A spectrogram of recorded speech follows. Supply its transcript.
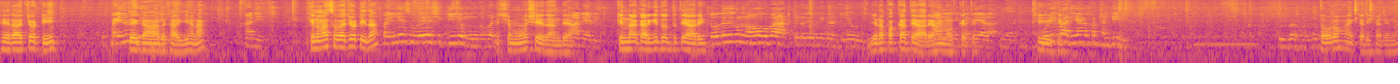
ਫਿਰ ਆ ਝੋਟੀ ਪਹਿਲਾਂ ਤੇ ਗਾਂ। ਦਿਖਾਈ ਹੈ ਨਾ ਹਾਂਜੀ। ਕਿੰਨਵਾ ਸੂਆ ਝੋਟੀ ਦਾ? ਪਹਿਲੇ ਸੂਏ ਛਿੱਗੀ ਦੇ ਮੂੰਹ ਤੋਂ ਭਾਰੀ ਸ਼ਮੂਹ ਛੇ ਦੰਦ ਆ। ਹਾਂਜੀ ਹਾਂਜੀ। ਕਿੰਨਾ ਕਰ ਗਈ ਦੁੱਧ ਤਿਆਰ ਹੈ ਦੁੱਧ ਦੇ ਕੋਲ 9 ਹੋਊਗਾ ਪਰ 8 ਕਿਲੋ ਦੀ ਆਪਣੀ ਗਰੰਟੀ ਹੋਊਗੀ। ਜਿਹੜਾ ਪੱਕਾ ਤਿਆਰ ਹੈ ਹੁਣ ਹਾਂਜੀ, ਮੌਕੇ ਗੱਡੇ ਤੇ। ਵਾਲਾ। ਠੀਕ ਪੂਰੀ ਹੈ। ਭਾਰੀ ਆ ਵੇਖੋ ਠੰਡੀ। ਤੋਰੋ ਹਾਂ ਇੱਕ ਵਾਰੀ ਫਿਰ ਇਹਨੂੰ।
